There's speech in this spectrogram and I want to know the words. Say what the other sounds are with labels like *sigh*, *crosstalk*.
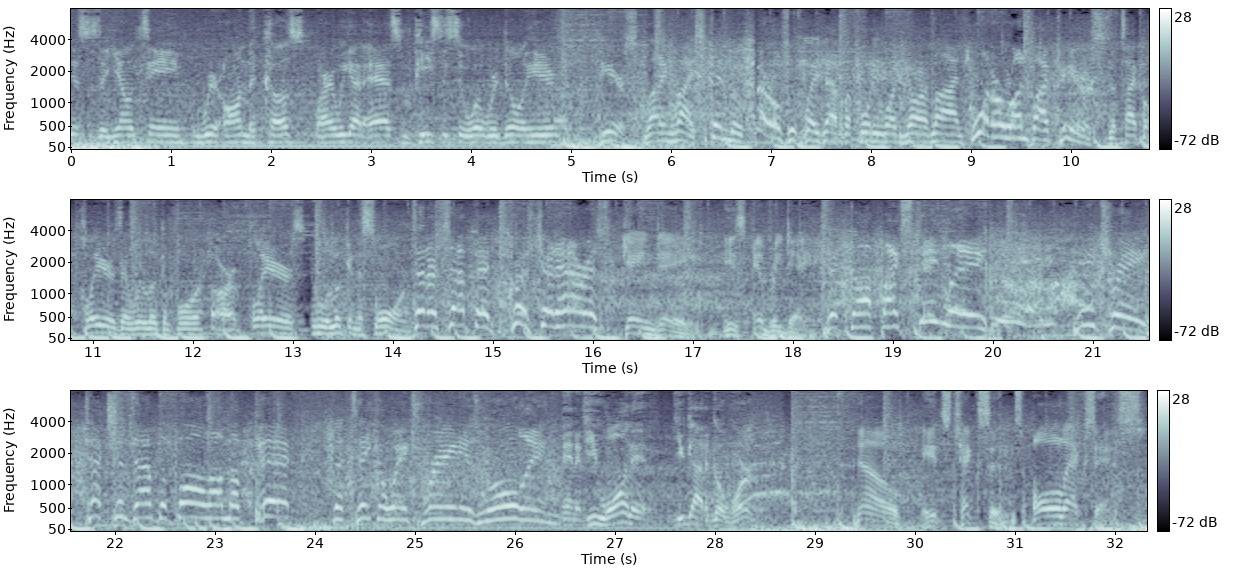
This is a young team. We're on the cusp. All right, we got to add some pieces to what we're doing here. Pierce running right, spin move, barrels his way down to the 41 yard line. What a run by Pierce. The type of players that we're looking for are players who are looking to swarm. It's intercepted. Christian Harris. Game day is every day. Picked off by Stingley. Pitre. Texans have the ball on the pick. The takeaway train is rolling. And if you want it, you got to go work. Now it's Texans All Access.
